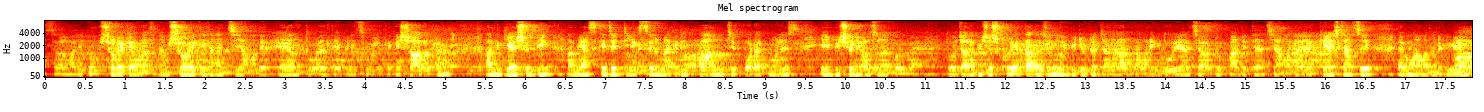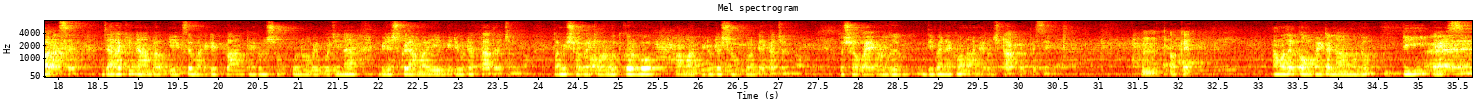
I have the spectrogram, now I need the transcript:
আসসালামু আলাইকুম, সবাই কেমন আছেন? আমি সবাইকে জানাচ্ছি আমাদের হেলথ ওয়েলথ হ্যাপিনেস ফ্যামিলি থেকে স্বাগতম। আমি গিয়াসুদ্দিন আমি আজকে যে ডিএক্সএল মার্কেটিং প্ল্যান যে প্রোডাক্ট নলেজ এই বিষয় নিয়ে আলোচনা করব। তো যারা বিশেষ করে তাদের জন্য ওই ভিডিওটা যারা অনেক দূরে আছে আউট অফ কান্ট্রিতে আছে, আমাদের অনেক গেস্ট আছে এবং আমাদের অনেক মেম্বার আছে, যারা কিনা আমরা ডিএক্সএল মার্কেটিং প্ল্যানটা এখন সম্পূর্ণভাবে বুঝি না, বিশেষ করে আমার এই ভিডিওটা তাদের জন্য। তো আমি সবাইকে অনুরোধ করব আমার ভিডিওটা সম্পূর্ণ দেখার জন্য। তো সবাই মনোযোগ দিবেন এখন আমি এখন স্টার্ট করতেছি। হুম ওকে আমাদের কোম্পানিটার নাম হলো ডিএক্সএন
